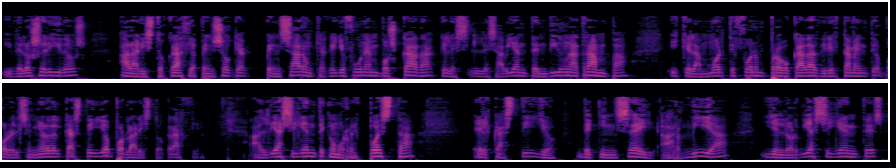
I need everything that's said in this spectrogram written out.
y de los heridos a la aristocracia. Pensó que, pensaron que aquello fue una emboscada, que les, les habían tendido una trampa y que las muertes fueron provocadas directamente por el señor del castillo o por la aristocracia. Al día siguiente, como respuesta, el castillo de Quinsey ardía y en los días siguientes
